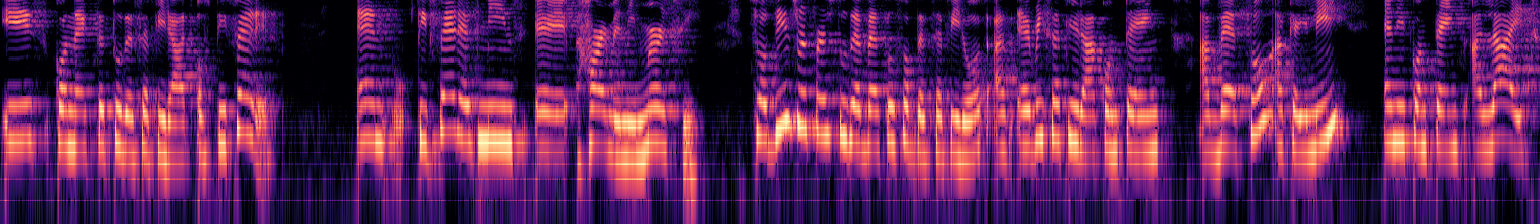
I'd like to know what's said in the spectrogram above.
is connected to the Sephirat of Tiferes. And Tiferes means uh, harmony, mercy. So this refers to the vessels of the Sephirot, as every Sephirah contains a vessel, a keli, and it contains a light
